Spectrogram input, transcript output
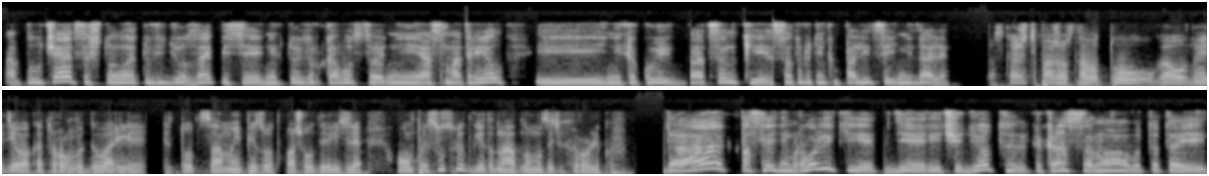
А получается, что эту видеозапись никто из руководства не осмотрел и никакой оценки сотрудникам полиции не дали. Скажите, пожалуйста, а вот то уголовное дело, о котором вы говорили, тот самый эпизод вашего доверителя, он присутствует где-то на одном из этих роликов? Да, в последнем ролике, где речь идет, как раз оно, вот это и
